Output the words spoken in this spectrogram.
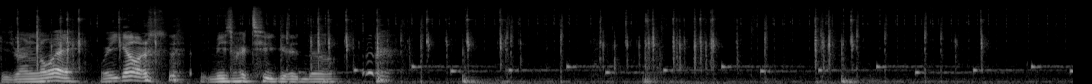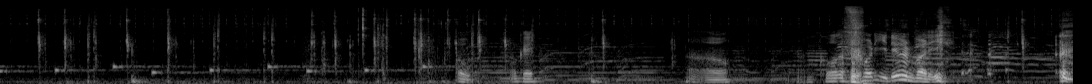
He's running away. Where are you going? Me's are too good, no. what are you doing, buddy? Here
